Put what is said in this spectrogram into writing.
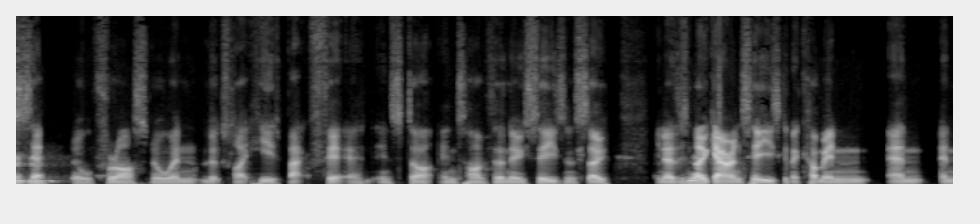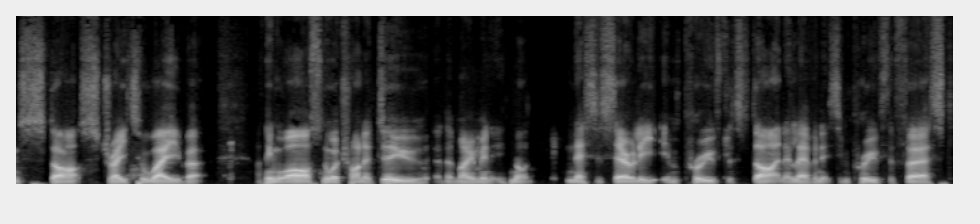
exceptional mm-hmm. for Arsenal and looks like he is back fit in start in time for the new season. So, you know, there's no guarantee he's going to come in and, and start straight away. But I think what Arsenal are trying to do at the moment is not necessarily improve the starting 11, it's improve the first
